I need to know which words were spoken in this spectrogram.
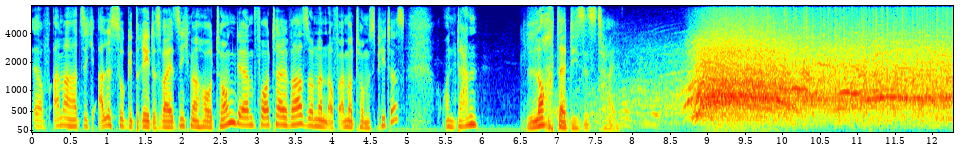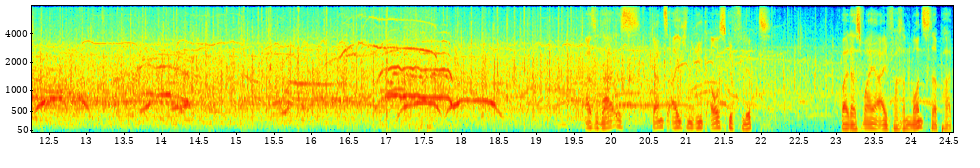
auf einmal hat sich alles so gedreht. Es war jetzt nicht mehr Hao Tong, der im Vorteil war, sondern auf einmal Thomas Peters und dann locht er dieses Teil. Also da ist ganz Eichenried ausgeflippt, weil das war ja einfach ein Monsterputt.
